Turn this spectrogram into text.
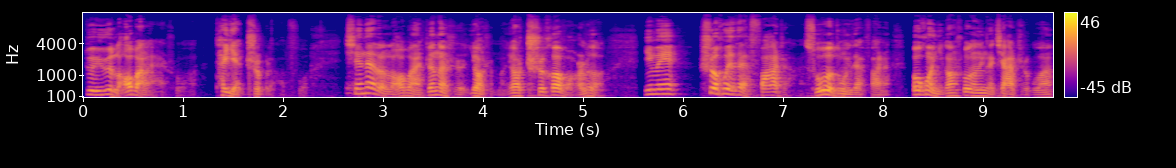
对于老板来说，他也致不了富。现在的老板真的是要什么？要吃喝玩乐，因为社会在发展，所有的东西在发展，包括你刚说的那个价值观。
